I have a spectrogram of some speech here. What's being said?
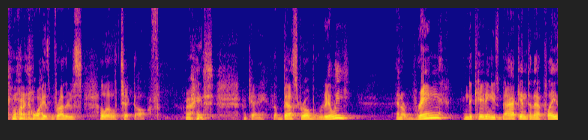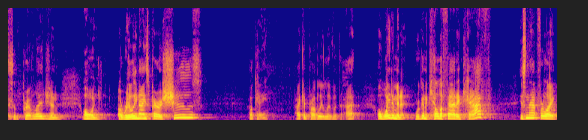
you want to know why his brother's a little ticked off, right? Okay, the best robe, really? And a ring indicating he's back into that place of privilege, and oh, and a really nice pair of shoes? Okay, I could probably live with that. Oh, wait a minute, we're going to kill a fatted calf? Isn't that for like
